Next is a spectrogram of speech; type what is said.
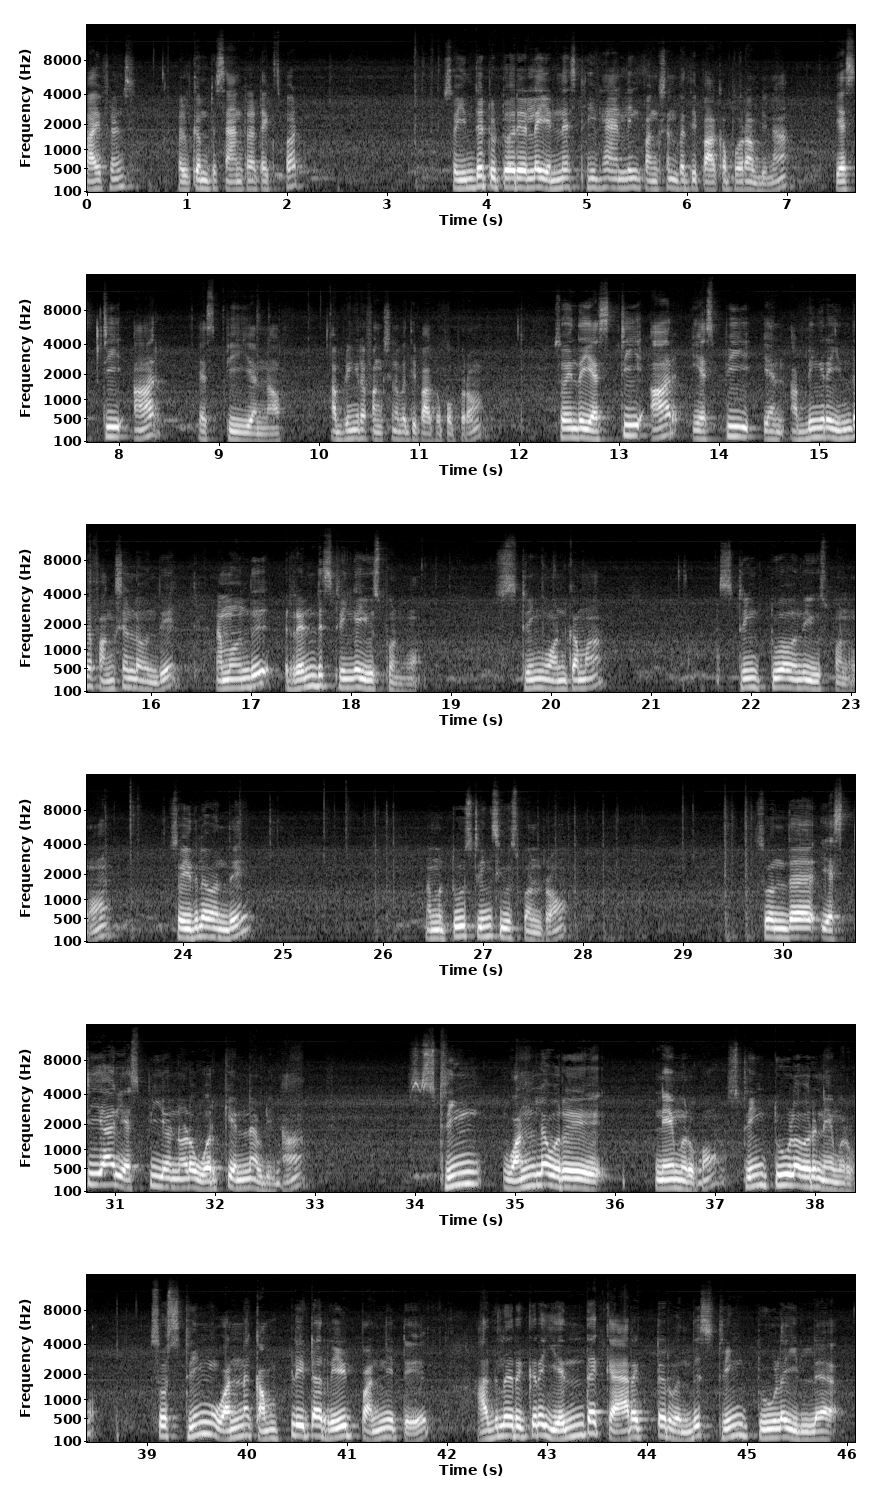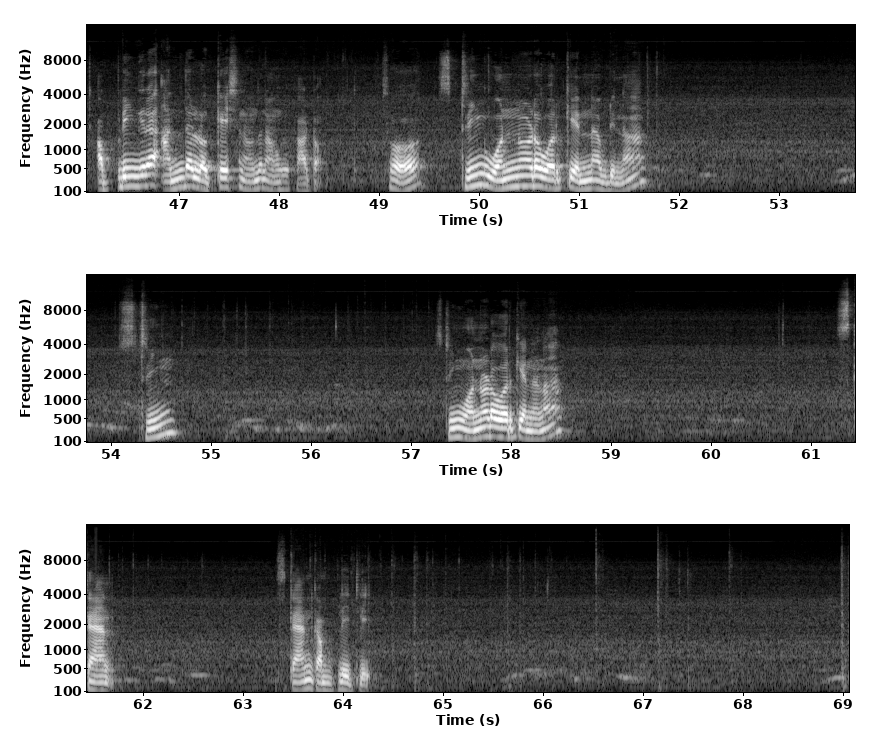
Hi friends welcome to Sandra techspot so இந்த டுட்டோரியலில் என்ன ஸ்ட்ரிங் ஹேண்ட்லிங் ஃபங்க்ஷன் பற்றி பார்க்க போகிறோம் அப்படின்னா எஸ்டிஆர் எஸ்பிஎன் ஆஃப் அப்படிங்கிற ஃபங்க்ஷனை பற்றி பார்க்க போகிறோம் ஸோ இந்த எஸ்டிஆர் எஸ்பிஎன் அப்படிங்கிற இந்த ஃபங்க்ஷனில் வந்து நம்ம வந்து ரெண்டு ஸ்ட்ரிங்கை யூஸ் பண்ணுவோம். ஸ்ட்ரிங் ஒன் கமா ஸ்ட்ரிங் டூவை வந்து யூஸ் பண்ணுவோம். ஸோ இதில் வந்து நம்ம டூ ஸ்ட்ரிங்ஸ் யூஸ் பண்ணுறோம் ஸோ இந்த எஸ்டிஆர் எஸ்பிஎன்னோட ஒர்க் என்ன அப்படின்னா ஸ்ட்ரிங் ஒனில் ஒரு நேம் இருக்கும் ஸ்ட்ரிங் டூவில் ஒரு நேம் இருக்கும். ஸோ ஸ்ட்ரிங் ஒன்னை கம்ப்ளீட்டாக ரீட் பண்ணிவிட்டு அதில் இருக்கிற எந்த கேரக்டர் வந்து ஸ்ட்ரிங் டூவில் இல்லை அப்படிங்கிற அந்த லொக்கேஷனை வந்து நமக்கு காட்டும். ஸோ ஸ்ட்ரிங் ஒன்னோட ஒர்க் என்ன அப்படின்னா ஸ்ட்ரிங் ஸ்ட்ரிங் ஒன்னோட ஒர்க் என்னென்னா scan scan completely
